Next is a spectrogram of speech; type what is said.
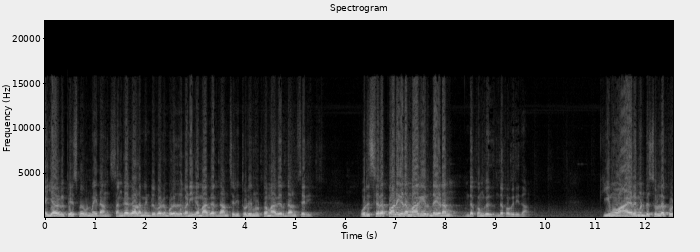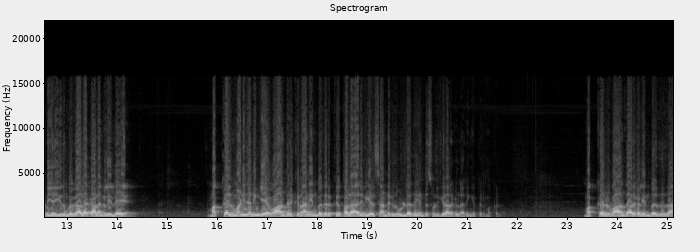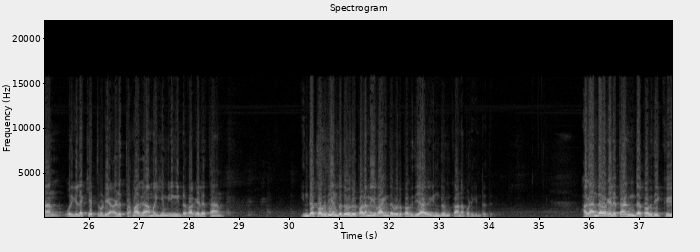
ஐயா அவர்கள் பேசும்போது உண்மைதான் சங்க காலம் என்று வரும்பொழுது அது வணிகமாக இருந்தாலும் சரி தொழில்நுட்பமாக இருந்தாலும் சரி. ஒரு சிறப்பான இடமாக இருந்த இடம் இந்த கொங்கு இந்த பகுதி தான். கிமு ஆயிரம் என்று சொல்லக்கூடிய இரும்பு கால காலங்களிலே மக்கள் மனிதன் இங்கே வாழ்ந்திருக்கிறான் என்பதற்கு பல அறிவியல் சான்றுகள் உள்ளது என்று சொல்கிறார்கள் அறிஞர் பெருமக்கள். மக்கள் வாழ்ந்தார்கள் என்பதுதான் ஒரு இலக்கியத்தினுடைய அழுத்தமாக அமையும் என்கின்ற வகையில தான் இந்த பகுதி என்பது ஒரு பழமை வாய்ந்த ஒரு பகுதியாக இன்றும் காணப்படுகின்றது. ஆக அந்த வகையில தான் இந்த பகுதிக்கு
